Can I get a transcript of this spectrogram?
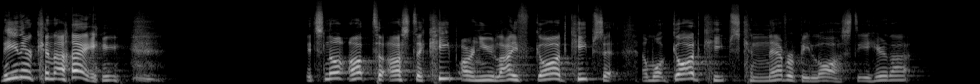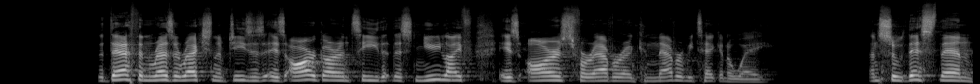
Neither can I. It's not up to us to keep our new life. God keeps it. And what God keeps can never be lost. Do you hear that? The death and resurrection of Jesus is our guarantee that this new life is ours forever and can never be taken away. And so, this then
